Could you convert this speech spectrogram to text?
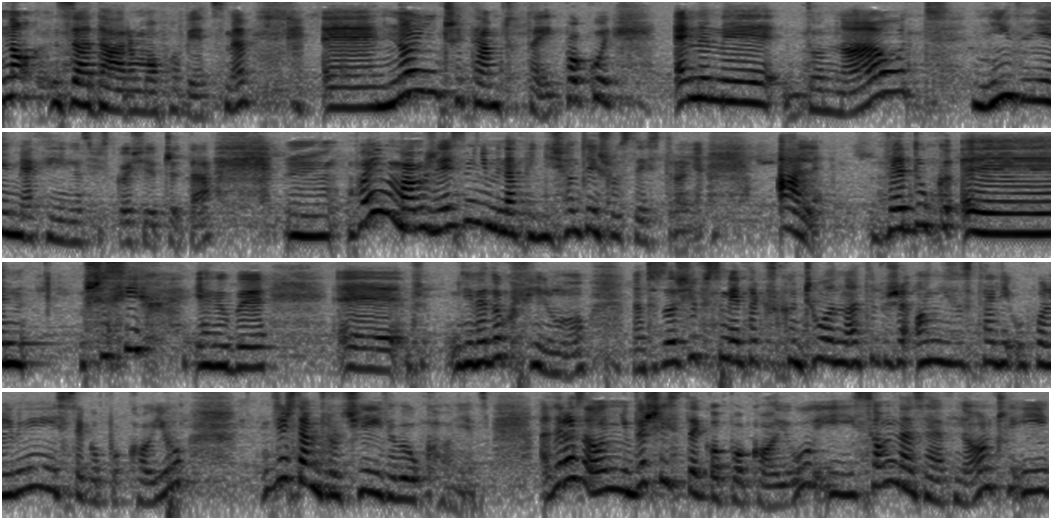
no, za darmo powiedzmy. E, no i czytam tutaj pokój Emmy Donaut. Nigdy nie wiem, jakie jej nazwisko się czyta. Mm, powiem Wam, że jestem niby na 56 stronie, ale według e, wszystkich jakby e, nie według filmu, no to to się w sumie tak skończyło na tym, że oni zostali uwolnieni z tego pokoju, gdzieś tam wrócili i to był koniec. A teraz oni wyszli z tego pokoju i są na zewnątrz i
